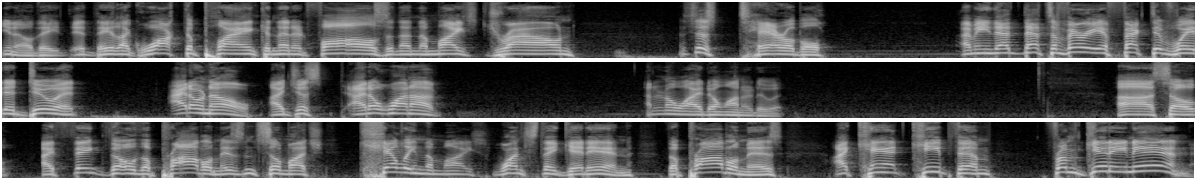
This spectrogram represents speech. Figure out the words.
you know they it, they like walk the plank and then it falls and then the mice drown. It's just terrible. I mean that that's a very effective way to do it. I don't know. I just I don't want to. I don't know why I don't want to do it. Uh, so I think though the problem isn't so much killing the mice once they get in. The problem is I can't keep them from getting in.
